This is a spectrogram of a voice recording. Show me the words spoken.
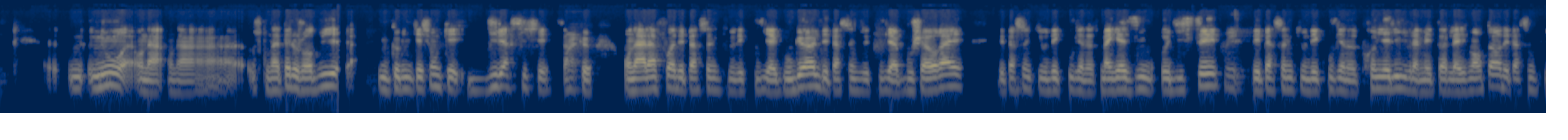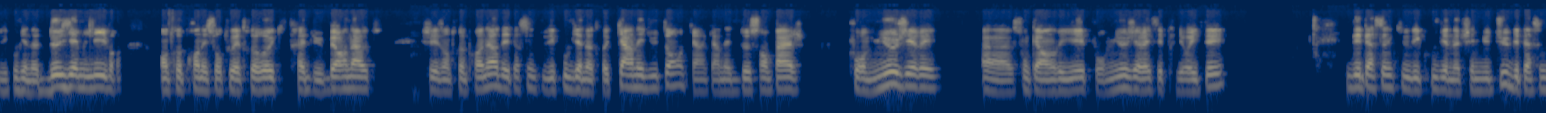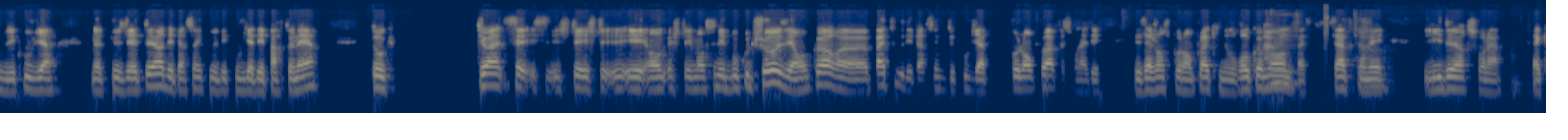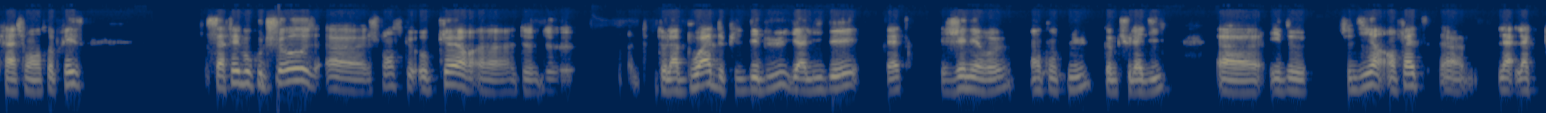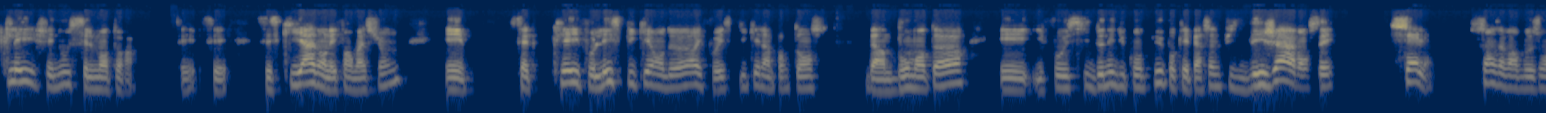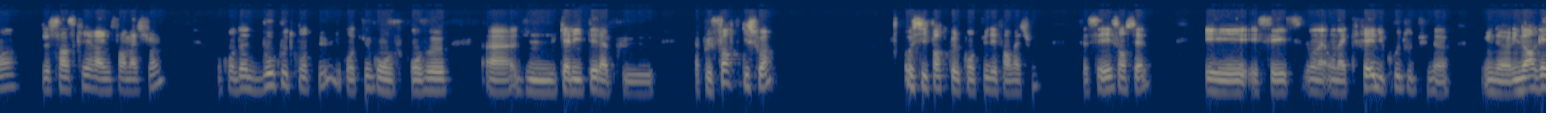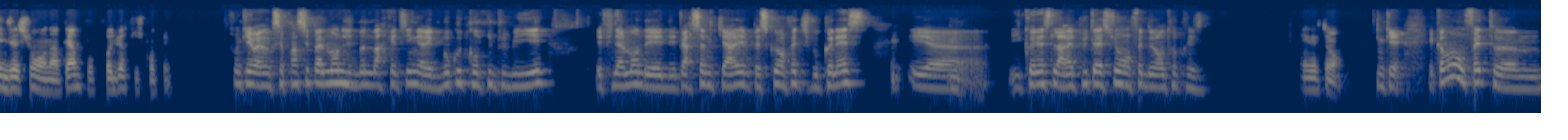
nous, on a, on a ce qu'on appelle aujourd'hui une communication qui est diversifiée. C'est-à-dire qu'on a à la fois des personnes qui nous découvrent via Google, des personnes qui nous découvrent via bouche à oreille, des personnes qui nous découvrent via notre magazine Odyssée, des personnes qui nous découvrent via notre premier livre, La méthode Live Mentor, des personnes qui nous découvrent via notre deuxième livre, Entreprendre et surtout être heureux, qui traite du burn-out chez les entrepreneurs, des personnes qui nous découvrent via notre carnet du temps, qui est un carnet de 200 pages pour mieux gérer euh, son calendrier, pour mieux gérer ses priorités, des personnes qui nous découvrent via notre chaîne YouTube, des personnes qui nous découvrent via notre newsletter, des personnes qui nous découvrent via des partenaires. Donc, tu vois, je t'ai mentionné beaucoup de choses et encore euh, pas tout. Des personnes qui découvrent via Pôle emploi parce qu'on a des, agences Pôle emploi qui nous recommandent ah parce qu'ils savent qu'on est leader sur la, création d'entreprise. Ça fait beaucoup de choses. Euh, je pense qu'au cœur euh, de, la boîte, depuis le début, il y a l'idée d'être généreux en contenu, comme tu l'as dit, et de se dire, en fait, la, clé chez nous, c'est le mentorat. C'est ce qu'il y a dans les formations. Et cette clé, il faut l'expliquer en dehors, il faut expliquer l'importance d'un bon mentor et il faut aussi donner du contenu pour que les personnes puissent déjà avancer seules, sans avoir besoin de s'inscrire à une formation. Donc, on donne beaucoup de contenu, du contenu qu'on veut euh, d'une qualité la plus, la plus forte qui soit, aussi forte que le contenu des formations. Ça, c'est essentiel. Et, on, a, créé du coup toute une, une, organisation en interne pour produire tout ce contenu. Ok, donc c'est principalement de l'inbound marketing avec beaucoup de contenu publié et finalement des, personnes qui arrivent parce qu'en fait ils vous connaissent et euh, ils connaissent la réputation en fait de l'entreprise. Exactement. Ok. Et comment vous faites euh,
